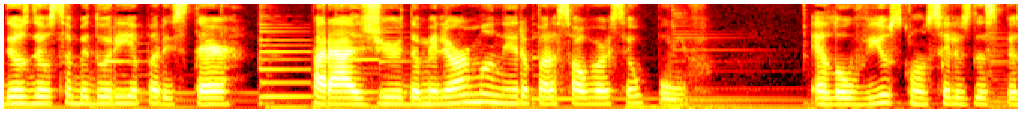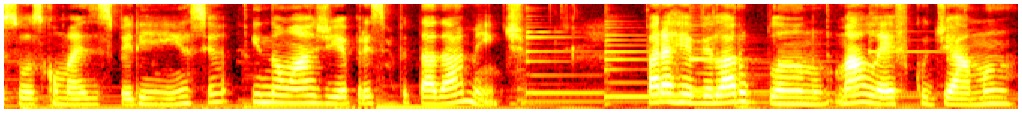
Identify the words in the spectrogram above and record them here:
Deus deu sabedoria para Esther para agir da melhor maneira para salvar seu povo. Ela ouvia os conselhos das pessoas com mais experiência e não agia precipitadamente. Para revelar o plano maléfico de Amã,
